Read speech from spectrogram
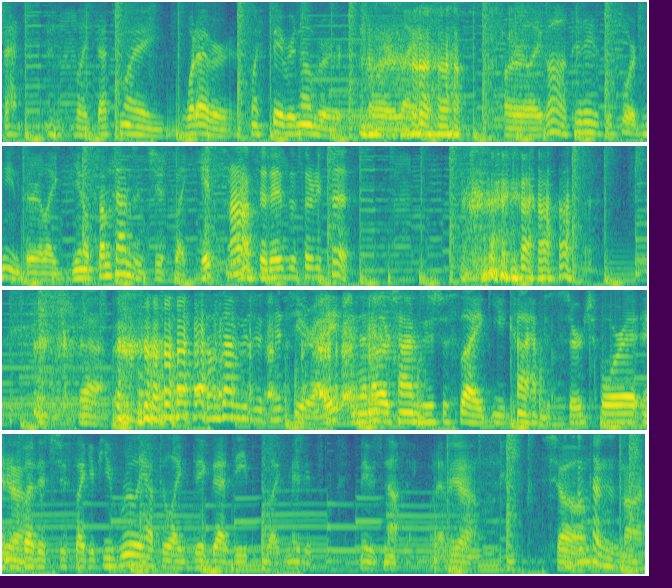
that's like that's my whatever. It's my favorite number. Or like, or like, "Oh, today's the 14th." Or like, you know, sometimes it just like hits you. ah, today's the 35th. Yeah. Sometimes it just hits you, right? And then other times it's just like you kind of have to search for it. And Yeah. but it's just like if you really have to like dig that deep, it's like maybe maybe it's nothing, whatever. yeah. So Sometimes it's not.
